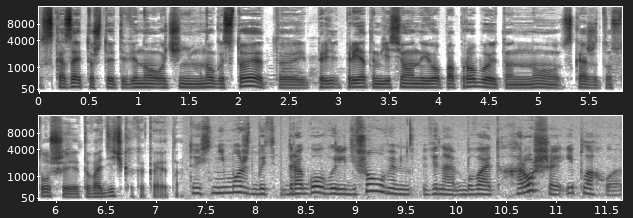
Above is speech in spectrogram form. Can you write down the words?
сказать то, что это вино очень много стоит, э, при, при этом, если он его попробует, он, ну, скажет, ну, слушай, это водичка какая-то. То есть не может быть дорогого или дешевого вина, бывает хорошее и плохое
